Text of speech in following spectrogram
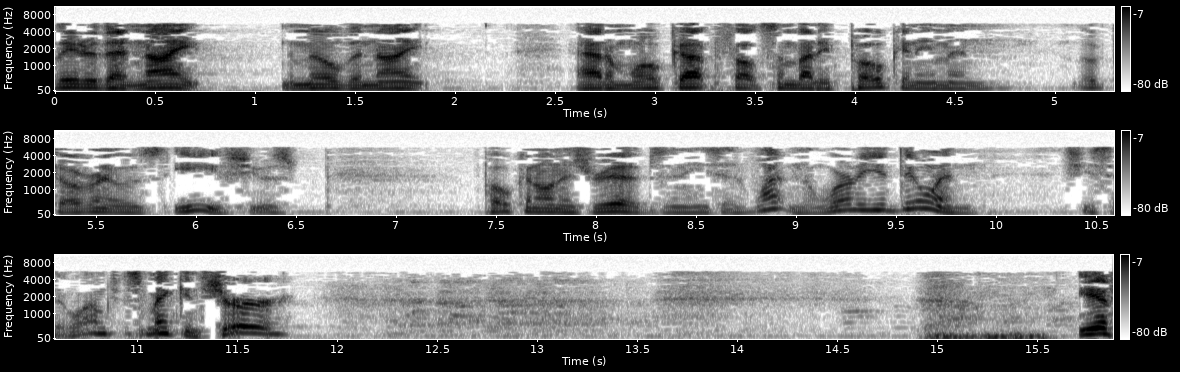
later that night, in the middle of the night, Adam woke up, felt somebody poking him, and looked over, and it was Eve. She was poking on his ribs. And he said, What in the world are you doing? She said, Well, I'm just making sure. If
